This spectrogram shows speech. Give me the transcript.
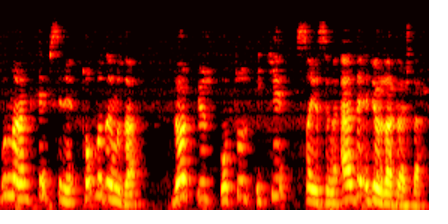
Bunların hepsini topladığımızda 432 sayısını elde ediyoruz arkadaşlar.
